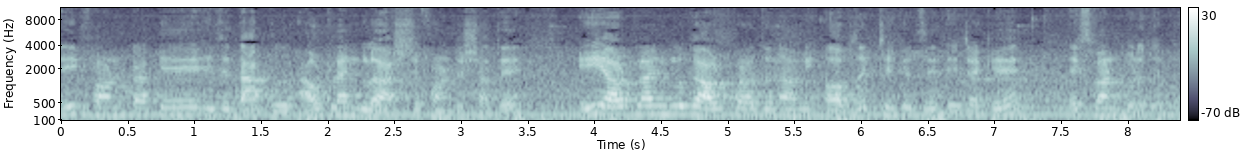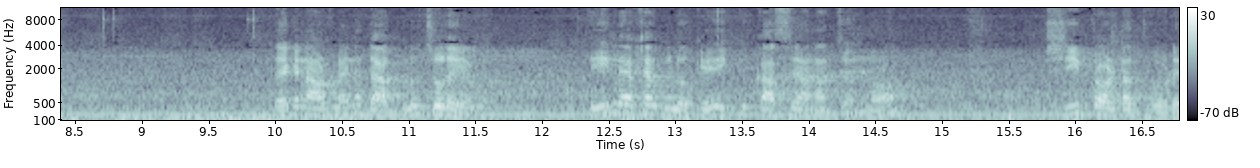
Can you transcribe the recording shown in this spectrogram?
এই ফন্টটাকে, এই যে দাগ আউটলাইনগুলো আসছে ফন্টের সাথে, এই আউটলাইনগুলোকে আউট করার জন্য আমি অবজেক্ট থেকে যে এটাকে এক্সপান্ড করে দেব। দেখেন আউটলাইনে দাগগুলো চলে গেল। এই লেখাগুলোকে একটু কাছে আনার জন্য শিফট অল্টার ধরে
